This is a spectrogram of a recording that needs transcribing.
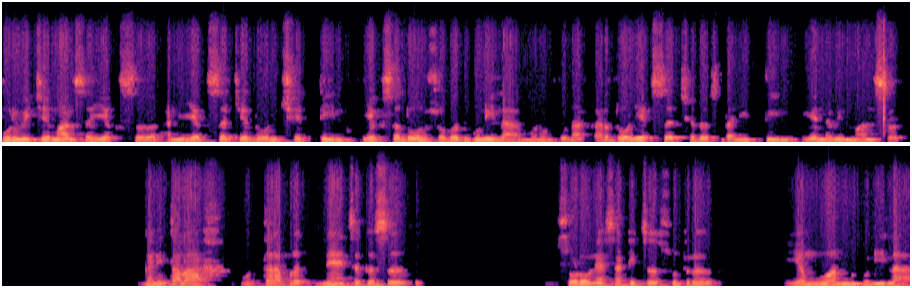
पूर्वीचे माणसं यक्ष आणि यक्षचे दोनशे तीन यक्ष दोन सोबत गुणिला म्हणून गुणाकार दोन यक्ष छेदस्थानी तीन हे नवीन माणसं. गणिताला उत्तराप्रत न्यायचं कसं? सोडवण्यासाठीचं सूत्र यम वन गुणिला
